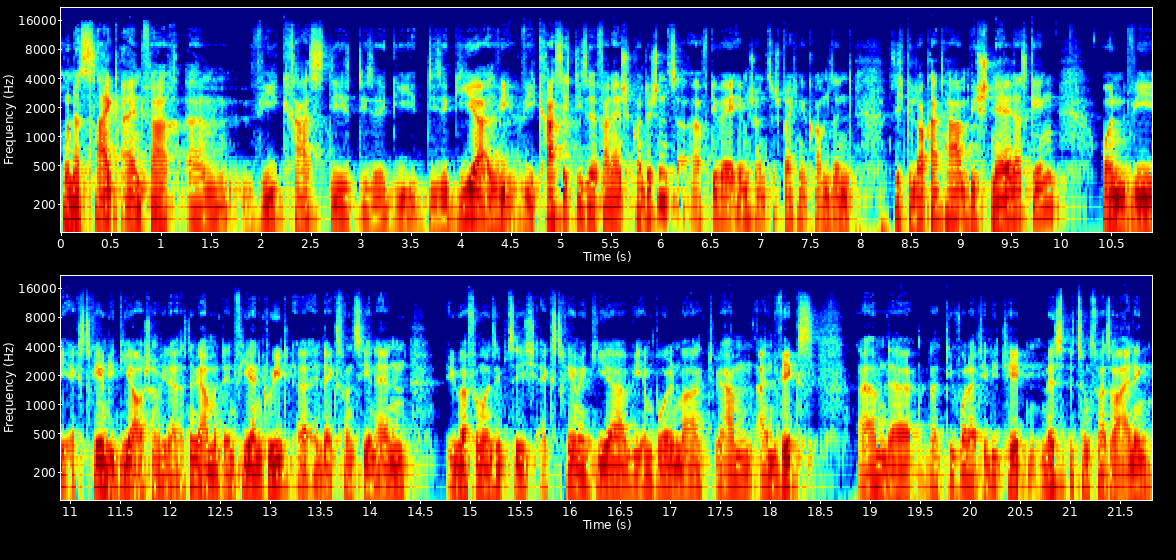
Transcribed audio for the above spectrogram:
Und das zeigt einfach, ähm, wie krass die, diese, diese Gier, also wie, wie krass sich diese Financial Conditions, auf die wir eben schon zu sprechen gekommen sind, sich gelockert haben, wie schnell das ging und wie extrem die Gier auch schon wieder ist. Ne? Wir haben den Fear and Greed äh, Index von CNN über 75 extreme Gier, wie im Bullenmarkt. Wir haben einen VIX, ähm, der, der die Volatilität misst, beziehungsweise allen Dingen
